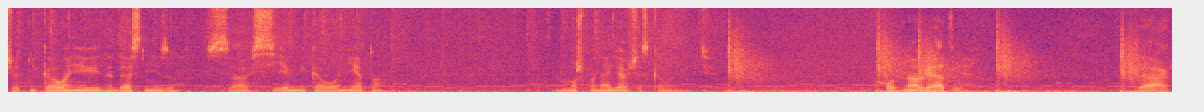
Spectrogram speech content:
Что-то никого не видно, да, снизу? Совсем никого нету. Может, мы найдем сейчас кого-нибудь? Ход навряд ли. Так,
